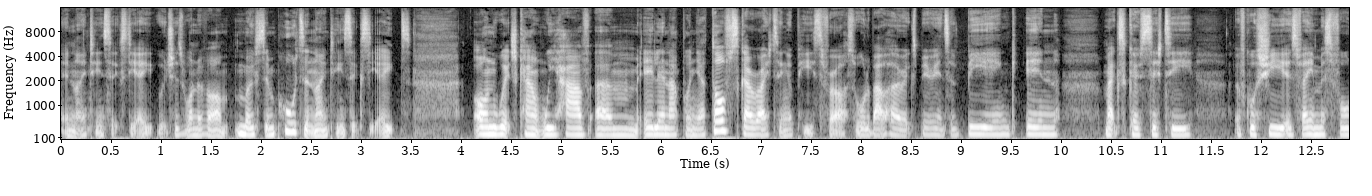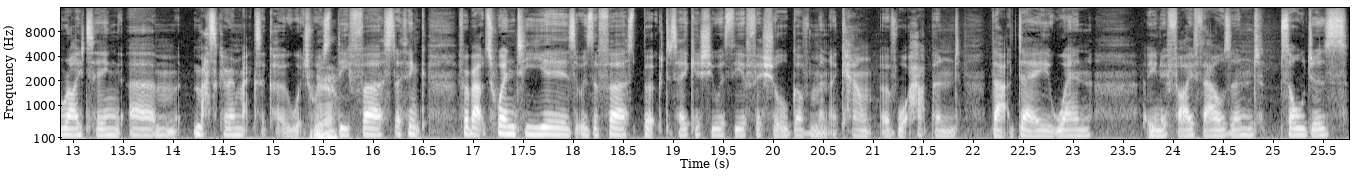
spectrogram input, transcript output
in 1968, which is one of our most important 1968s. On which count we have um, Elena Poniatowska writing a piece for us all about her experience of being in Mexico City. Of course, she is famous for writing um, Massacre in Mexico, which was Yeah. the first, I think, for about 20 years, it was the first book to take issue with the official government account of what happened that day when, you know, 5,000 soldiers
